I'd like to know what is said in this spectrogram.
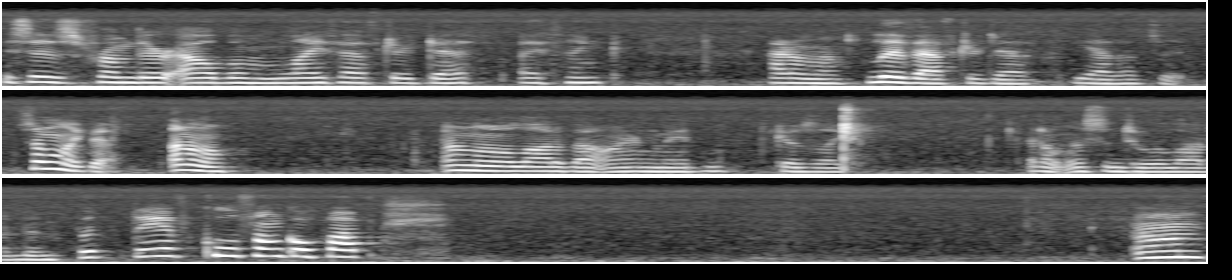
this is from their album Life After Death, I think. I don't know. Live After Death. Yeah, that's it. Something like that. I don't know. I don't know a lot about Iron Maiden because like I don't listen to a lot of them, but they have cool Funko Pop. Um,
